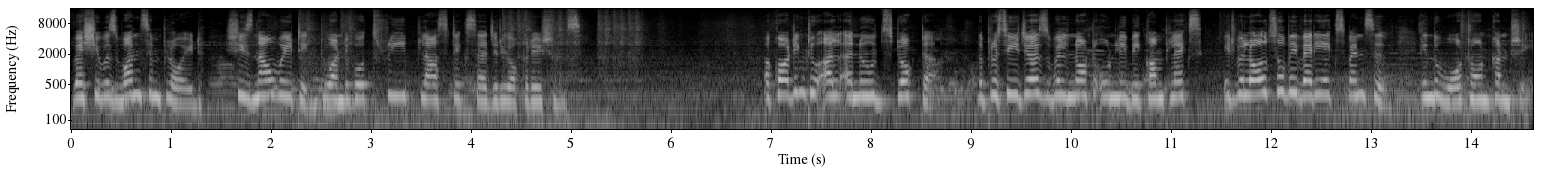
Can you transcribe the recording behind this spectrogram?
where she was once employed, she is now waiting to undergo three plastic surgery operations. According to Al-Anoud's doctor, the procedures will not only be complex, it will also be very expensive in the war torn country.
